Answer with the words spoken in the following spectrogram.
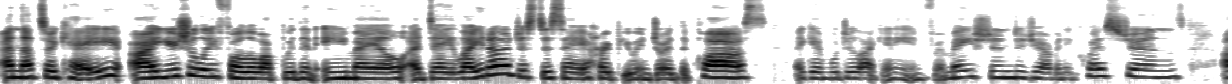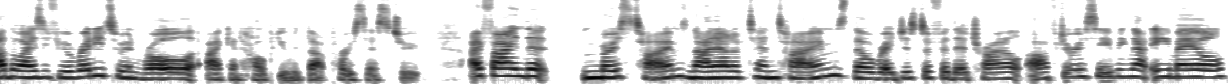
and that's okay. I usually follow up with an email a day later just to say, I hope you enjoyed the class. Again, would you like any information? Did you have any questions? Otherwise, if you're ready to enroll, I can help you with that process too. I find that most times, nine out of 10 times, they'll register for their trial after receiving that email.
